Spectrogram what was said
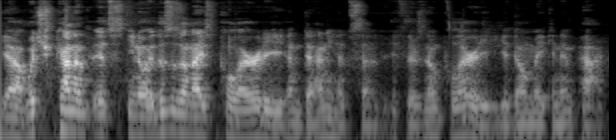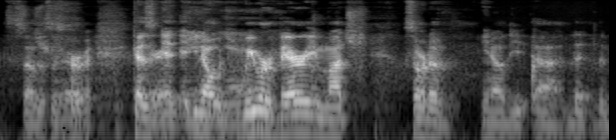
Yeah, which kind of it's you know this is a nice polarity, and Danny had said if there's no polarity, you don't make an impact. So this is perfect because it, it- you know yin we were very much sort of you know the uh, the, the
